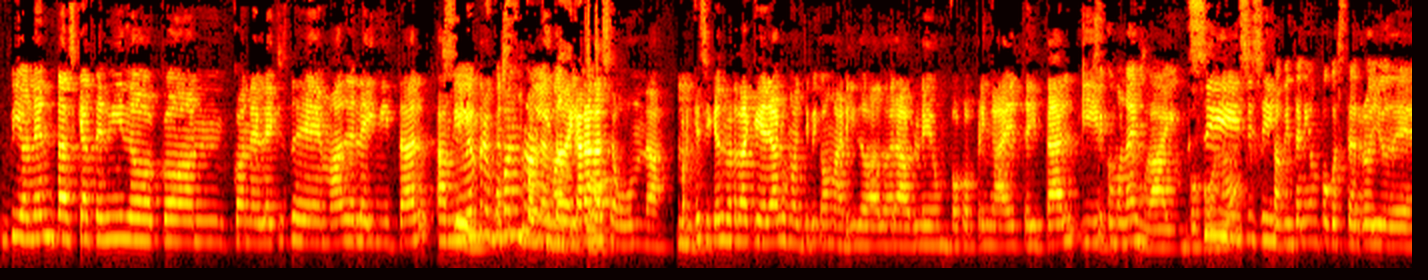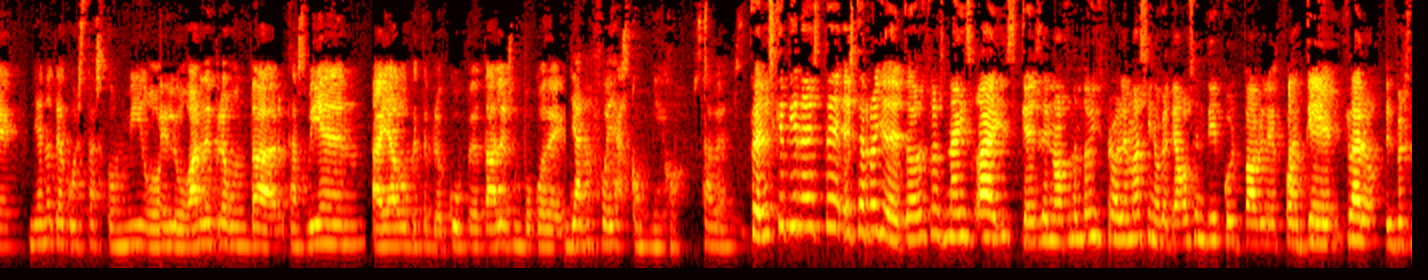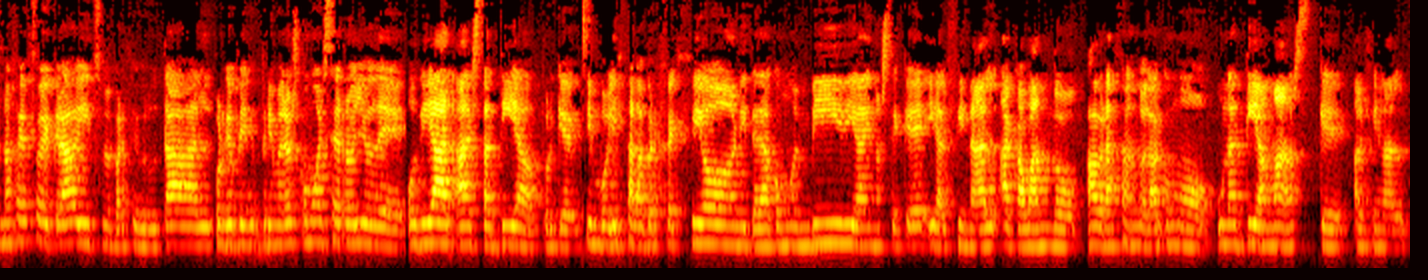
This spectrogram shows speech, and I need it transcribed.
violentas que ha tenido con, con el ex de Madeleine y tal, a mí Sí, me preocupan un poquito de cara a la segunda. Porque Mm. sí que es verdad que era como el típico marido adorable, un poco pringaete y tal. Y Sí, como nice guy, un poco, Sí, ¿no? sí, sí. También tenía un poco este rollo de ya no te acuestas conmigo. En lugar de preguntar, ¿estás bien? ¿Hay algo que te preocupe o tal? Es un poco de ya no follas conmigo, ¿sabes? Pero es que tiene este, este rollo de todos los nice guys, que es de no afronto mis problemas, sino que te hago sentir culpable. Porque, claro, El El personaje de Zoe Kravitz me parece brutal, porque pri- primero es como ese rollo de odiar a esta tía, porque simboliza la perfección y te da como envidia y no sé qué, y al final acabando abrazándola como una tía más, que al final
